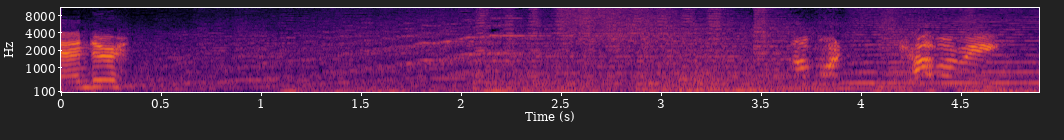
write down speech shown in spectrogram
Commander. Someone cover me!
